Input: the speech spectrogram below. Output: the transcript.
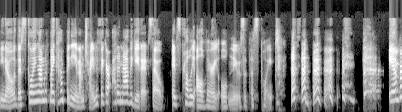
you know, this going on with my company and I'm trying to figure out how to navigate it. So it's probably all very old news at this point. Amber,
